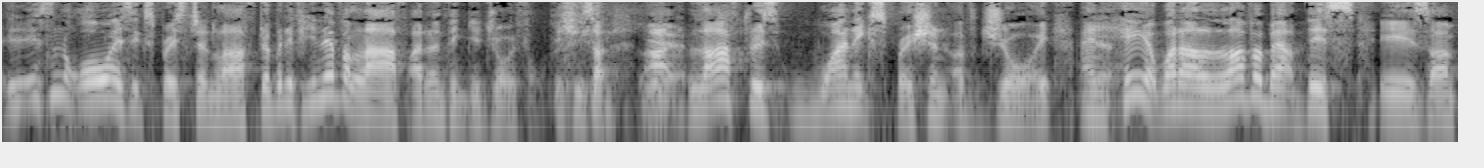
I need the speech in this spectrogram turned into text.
isn't always expressed in laughter, but if you never laugh, I don't think you're joyful. So, uh, laughter is one expression of joy. And Yeah. here, what I love about this is um,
